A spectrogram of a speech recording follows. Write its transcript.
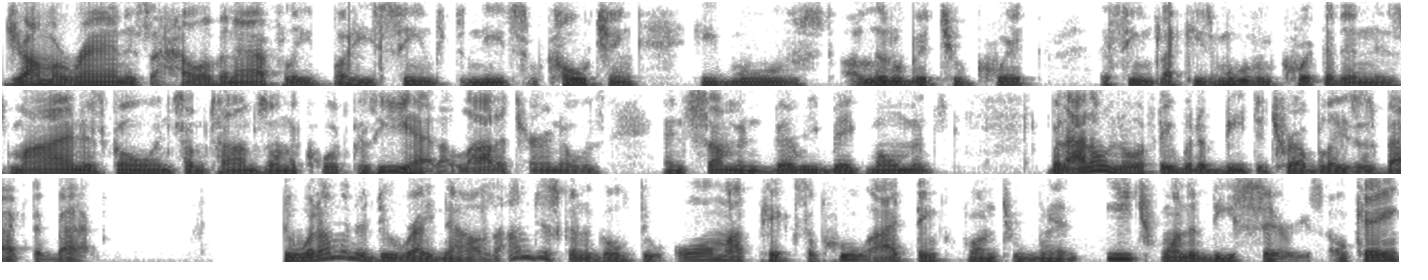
Ja Morant is a hell of an athlete, but he seems to need some coaching. He moves a little bit too quick. It seems like he's moving quicker than his mind is going sometimes on the court because he had a lot of turnovers and some in very big moments. But I don't know if they would have beat the Trailblazers back to back. So what I'm going to do right now is I'm just going to go through all my picks of who I think are going to win each one of these series. Okay,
